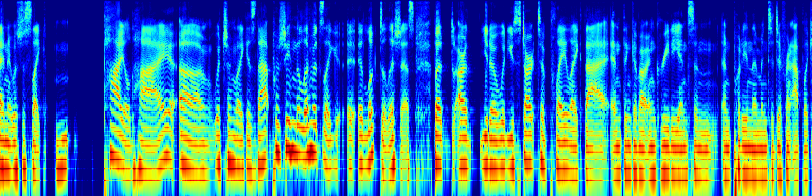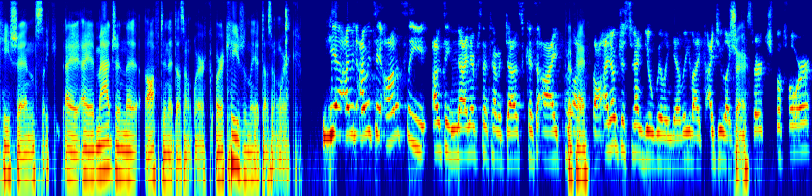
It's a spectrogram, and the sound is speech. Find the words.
and it was just like piled high um, which i'm like is that pushing the limits like it, it, looked delicious but are you know when you start to play like that and think about ingredients and and putting them into different applications like i, I imagine that often it doesn't work or occasionally it doesn't work yeah, I mean, I would say honestly, I would say ninety percent of the time it does because I put okay. a lot of thought. I don't just kind of do willy nilly. Like I do like sure. research before.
